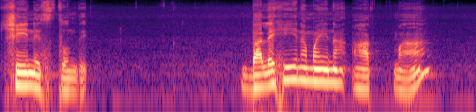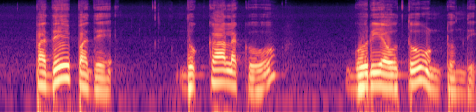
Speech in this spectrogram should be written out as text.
క్షీణిస్తుంది. బలహీనమైన ఆత్మ పదే పదే దుఃఖాలకు గురి అవుతూ ఉంటుంది.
